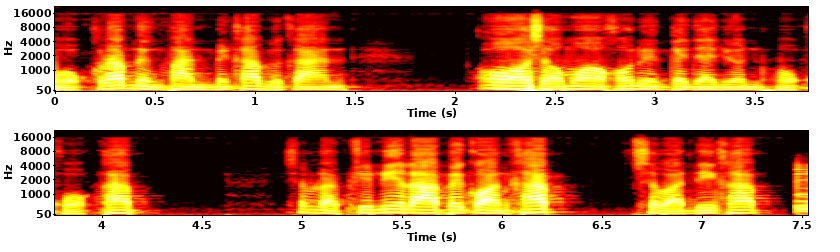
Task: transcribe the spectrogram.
66 รับ 1,000 เป็นค่าบริการอสม ของเดือนกันยายน 66 ครับสำหรับคลิปนี้ลาไปก่อนครับ สวัสดีครับ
